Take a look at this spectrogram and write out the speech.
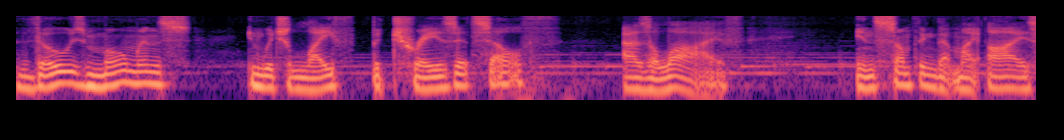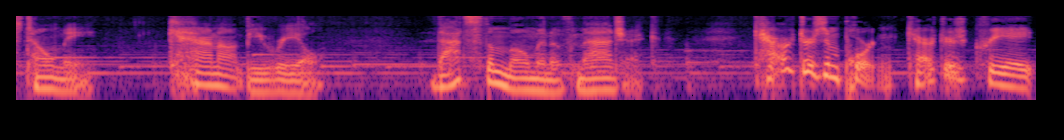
Those moments in which life betrays itself as alive in something that my eyes tell me cannot be real. That's the moment of magic. Characters important. Characters create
